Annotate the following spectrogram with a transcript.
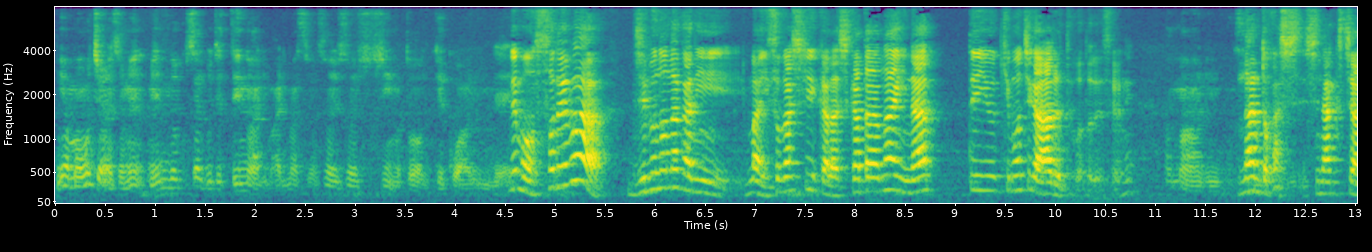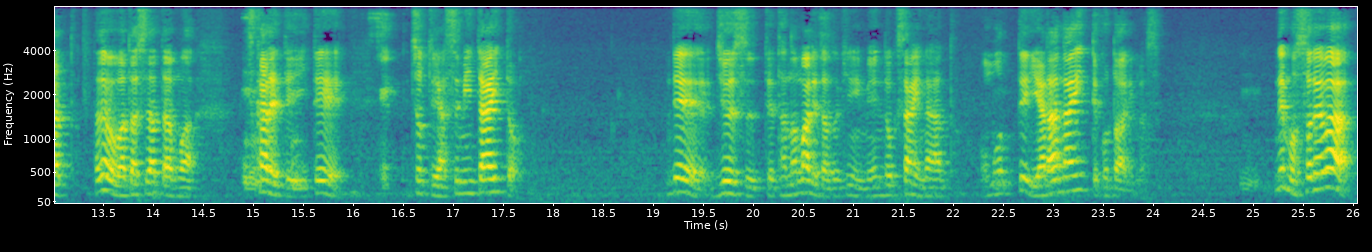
いやまあもちろんですよ。め面倒くさくてっていうのはありますよ。そういうそういうシーンもと結構あるんで。でもそれは自分の中にまあ忙しいから仕方ないなっていう気持ちがあるってことですよね。まああります。なんとかししなくちゃと。例えば私だったらまあ疲れていてちょっと休みたいと。でジュースって頼まれた時に面倒くさいなと思ってやらないってことはあります。でもそれは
